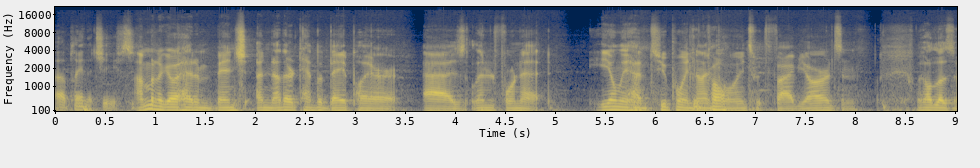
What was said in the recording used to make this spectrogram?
uh, playing the Chiefs. I'm going to go ahead and bench another Tampa Bay player as Leonard Fournette. He only had 2.9 points with five yards, and with all those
